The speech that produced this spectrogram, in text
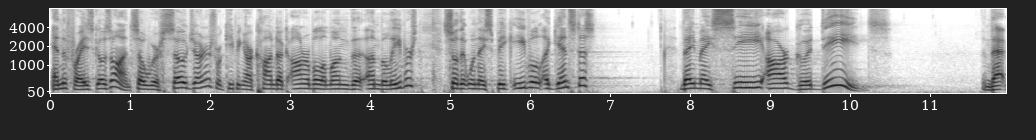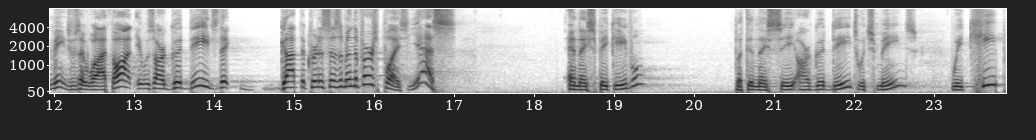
And the phrase goes on. So we're sojourners, we're keeping our conduct honorable among the unbelievers, so that when they speak evil against us, they may see our good deeds and that means you say, well, I thought it was our good deeds that got the criticism in the first place. Yes. And they speak evil, but then they see our good deeds, which means we keep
